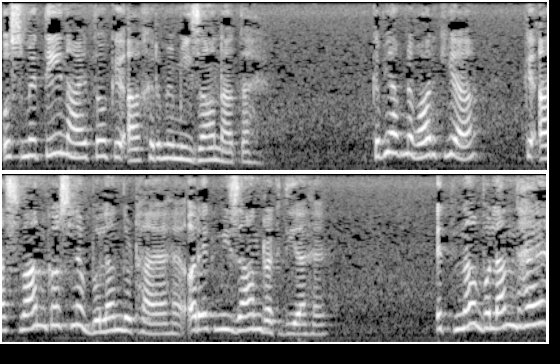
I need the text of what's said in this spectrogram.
اس میں تین آیتوں کے آخر میں میزان آتا ہے۔ کبھی آپ نے غور کیا کہ آسمان کو اس نے بلند اٹھایا ہے اور ایک میزان رکھ دیا ہے۔ اتنا بلند ہے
